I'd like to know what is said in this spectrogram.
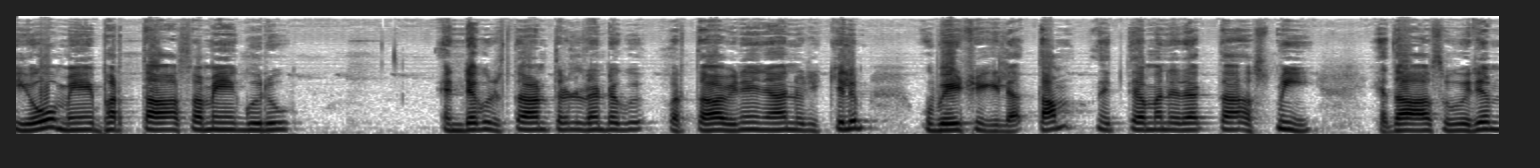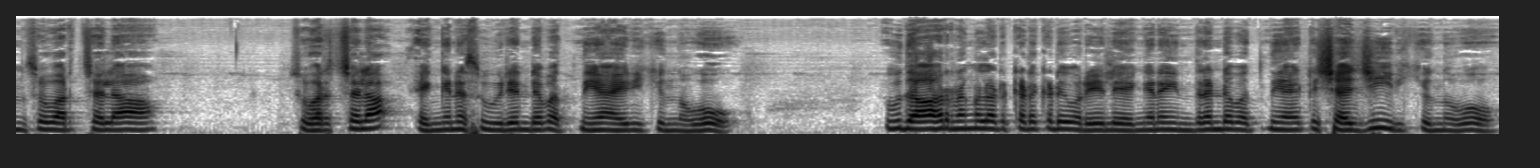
യോ മേ ഭർത്താസമേ ഗുരു. എന്റെ ഗുരുസ്ഥാനത്തിലുള്ള എന്റെ ഭർത്താവിനെ ഞാൻ ഒരിക്കലും ഉപേക്ഷിക്കില്ല. തം നിത്യമനുരക്ത അസ്മി യഥാ സൂര്യം സുവർച്ചല. സുവർച്ചല എങ്ങനെ സൂര്യന്റെ പത്നിയായിരിക്കുന്നുവോ? ഉദാഹരണങ്ങൾ ഇടയ്ക്കിടയ്ക്കിടെ പറയില്ലേ എങ്ങനെ ഇന്ദ്രന്റെ പത്നിയായിട്ട് ശശി ഇരിക്കുന്നുവോ?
